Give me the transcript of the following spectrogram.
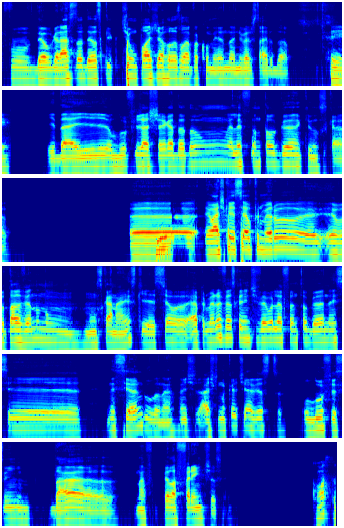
tipo, deu graças a Deus que tinha um pote de arroz lá pra comer no aniversário dela. Sim. E daí o Luffy já chega dando um elefantogan aqui nos caras. Uh, eu acho que esse é o primeiro. Eu tava vendo num, nos canais que esse é, o, é, a primeira vez que a gente vê o Elefantogun nesse, nesse ângulo, né? A gente, acho que nunca tinha visto o Luffy assim, dar na, pela frente, assim. Costa?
